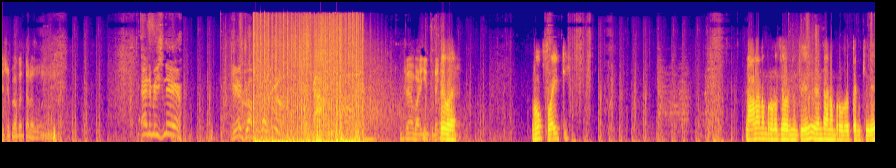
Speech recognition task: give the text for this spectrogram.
ஸ்டேஷன் பக்கத்தில் போகணும் Enemies near. The airdrop's coming. இப்படிலாம் வழியை இதோ வா. துடைக்க நோ ஃபைட்டி நாலாம் நம்பர் ஒருத்தர் நிக்குது ரெண்டாம் நம்பர் ஒருத்தர் நிக்குது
